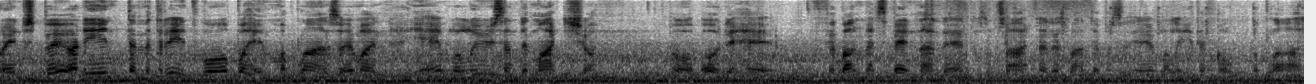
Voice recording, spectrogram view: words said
och ändå spöade inte med 3-2 på hemmaplan så det var en jävla lysande match och, och, och det är förbannat spännande ändå som saknades var att det var så jävla lite folk på plan.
